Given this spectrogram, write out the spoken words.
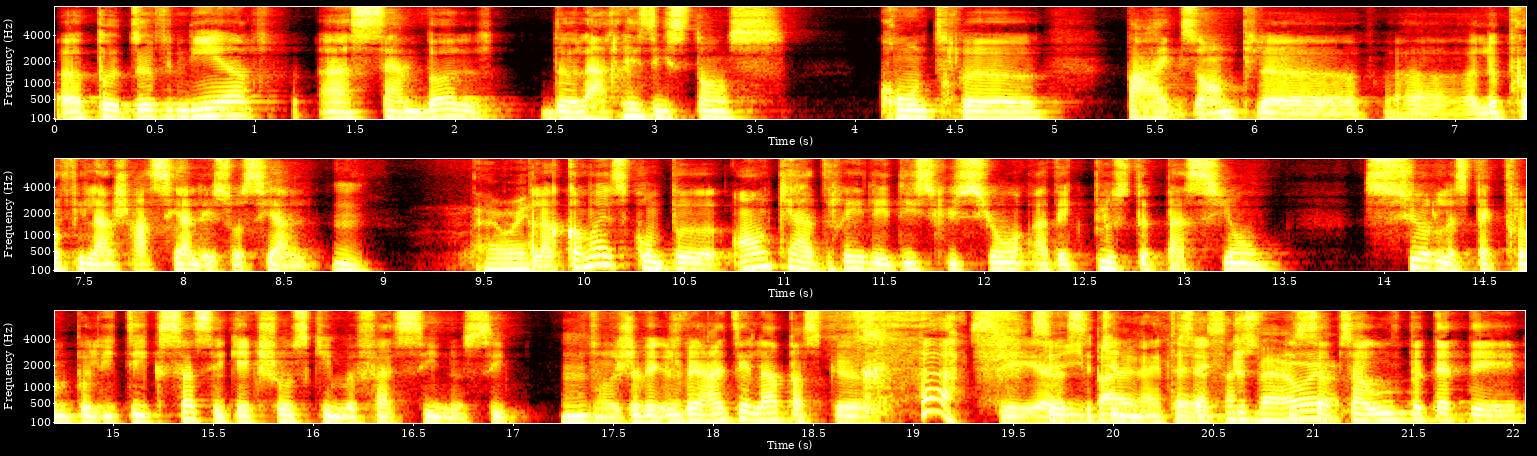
peut devenir un symbole de la résistance contre, par exemple, euh, euh, le profilage racial et social. Hmm. Ben Alors, comment est-ce qu'on peut encadrer les discussions avec plus de passion sur le spectre politique? Ça, c'est quelque chose qui me fascine aussi. Hmm. Je, vais, je vais arrêter là parce que c'est intéressant. Ben ça, ouvre peut-être des,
